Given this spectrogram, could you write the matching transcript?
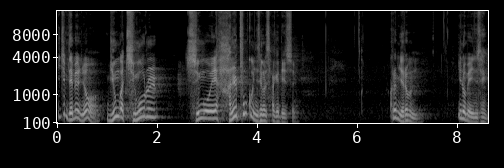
이쯤 되면요 미움과 증오를 증오의 한을 품고 인생을 살게 돼 있어요. 그럼 여러분 이놈의 인생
